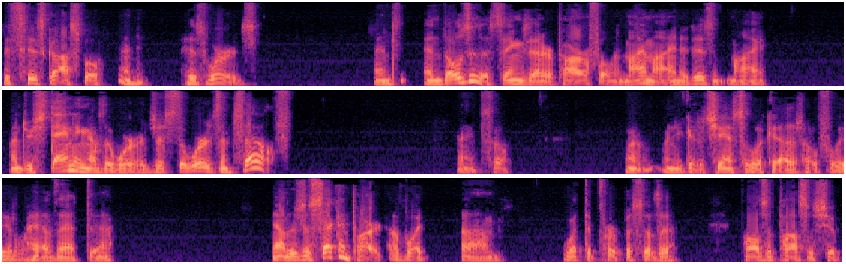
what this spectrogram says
It's his gospel and his words. And, and those are the things that are powerful in my mind. It isn't my understanding of the words. It's the words themselves. right So when, when you get a chance to look at it, hopefully it'll have that, uh, now there's a second part of what, um, what the purpose of the Paul's apostleship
